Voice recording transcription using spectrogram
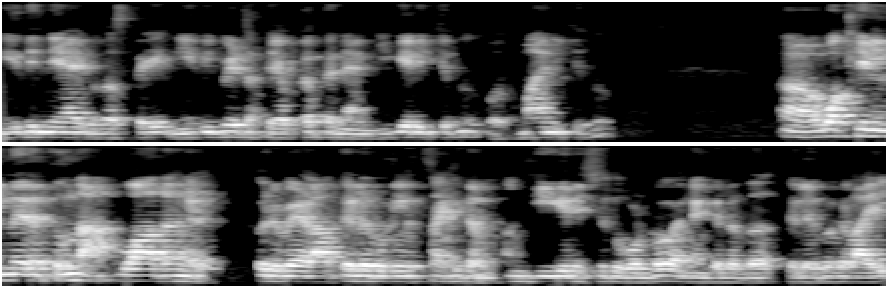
നീതിന്യായ വ്യവസ്ഥയെ നീതിപീഠത്തെ ഒക്കെ തന്നെ അംഗീകരിക്കുന്നു ബഹുമാനിക്കുന്നു. വക്കീൽ നിരത്തുന്ന വാദങ്ങൾ ഒരു വേള തെളിവുകൾ സഹിതം അംഗീകരിച്ചതുകൊണ്ടോ അല്ലെങ്കിൽ അത് തെളിവുകളായി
